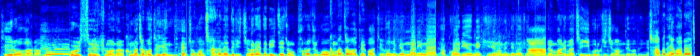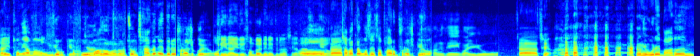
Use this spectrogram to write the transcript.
들어가라. 벌써 이렇게 많아. 그만 잡아도 되겠는데? 조금 작은 애들 있죠? 그런 애들 이제 좀 풀어주고 그만 잡아도 될 것 같아요. 저는 몇 마리만 아쿠아리움에 기증하면 돼가지고. 아 몇 마리만 제 입으로 기증하면 되거든요. 잡은 해마를 자기 통에 한번 옮겨볼게요. 오 많아 많아. 좀 작은 애들을 풀어줄 거예요. 어린 아이들 선발된 애들은 제가 어, 놔줄게요. 자, 잡았던 곳에서 바로 풀어줄게요. 방생 완료. 자, 제... 형님 올해 마흔.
